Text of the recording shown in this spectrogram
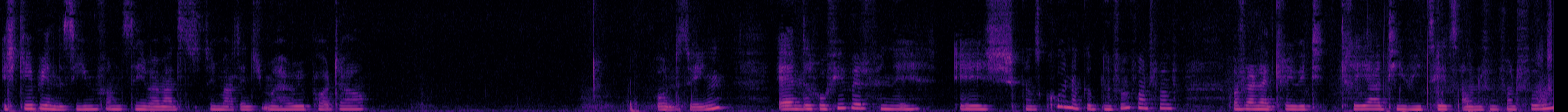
Ich gebe ihr eine 7 von 10, weil man sie mag ja nicht immer Harry Potter. Und deswegen. Ähm, das Profilbild finde ich, ich ganz cool. Da gibt eine 5 von 5. Und von der Kreativität ist auch eine 5 von 5.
